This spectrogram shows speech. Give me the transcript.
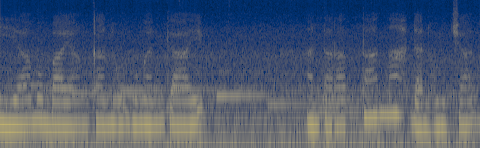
Ia membayangkan hubungan gaib antara tanah dan hujan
